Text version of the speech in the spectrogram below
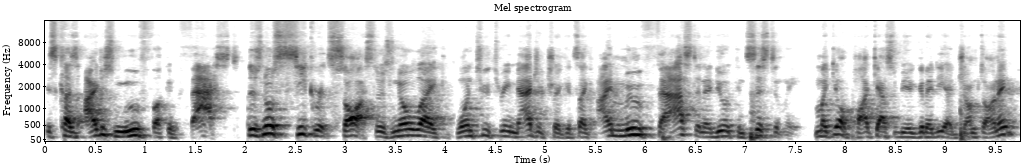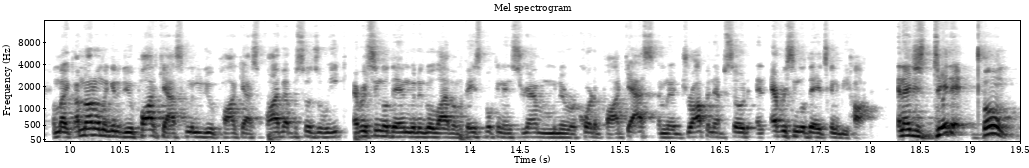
is because I just move fucking fast. There's no secret sauce. There's no like one, two, three magic trick. It's like I move fast and I do it consistently. I'm like, yo, podcast would be a good idea. I jumped on it. I'm like, I'm not only going to do a podcast, I'm going to do a podcast five episodes a week. Every single day, I'm going to go live on Facebook and Instagram. I'm going to record a podcast. I'm going to drop an episode, and every single day, it's going to be hot. And I just did it. Boom.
